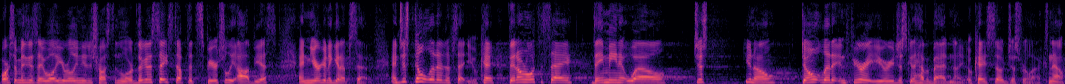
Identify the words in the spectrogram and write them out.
Or somebody's going to say, well, you really need to trust in the Lord. They're going to say stuff that's spiritually obvious, and you're going to get upset. And just don't let it upset you, okay? They don't know what to say. They mean it well. Just, you know, don't let it infuriate you, or you're just going to have a bad night, okay? So just relax. Now,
